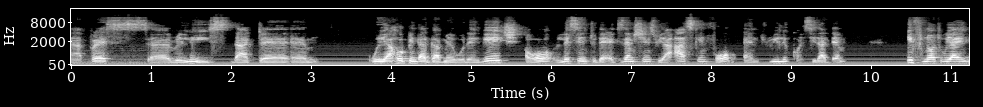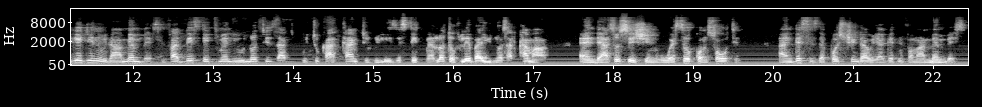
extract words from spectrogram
a press uh, release that um, we are hoping that government would engage or listen to the exemptions we are asking for and really consider them. If not, we are engaging with our members. In fact, this statement, you will notice that we took our time to release the statement. A lot of labor unions had come out and the association were still consulting. And this is the posture that we are getting from our members.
